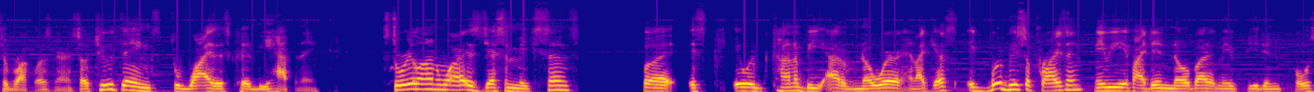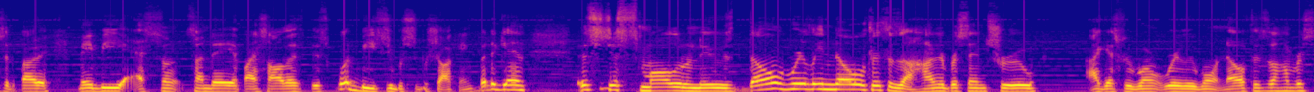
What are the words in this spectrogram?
to Brock Lesnar. So two things to why this could be happening. Storyline wise, yes, it makes sense but it's it would kind of be out of nowhere, and I guess it would be surprising. Maybe if I didn't know about it, maybe if you didn't post it about it, maybe as Sunday if I saw this, this would be super super shocking. But again, this is just small little news. Don't really know if this is hundred percent true. I guess we won't really won't know if this is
